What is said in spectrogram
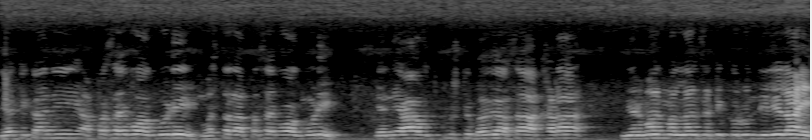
या ठिकाणी आप्पासाहेब वाघमोडे वस्ताद आप्पासाहेब वाघमोडे यांनी हा उत्कृष्ट भव्य असा आखाडा निर्माण मल्लांसाठी करून दिलेला आहे.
